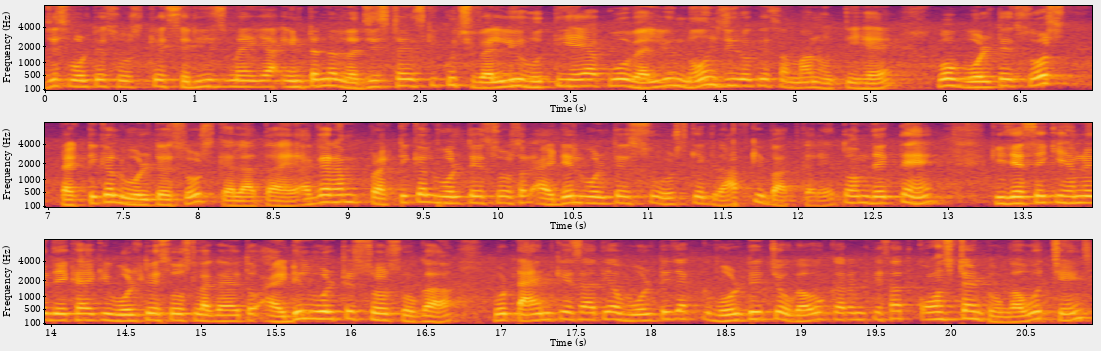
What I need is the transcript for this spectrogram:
जिस वोल्टेज सोर्स के सीरीज़ में या इंटरनल रजिस्टेंस की कुछ वैल्यू होती है या वो वैल्यू नॉन ज़ीरो के समान होती है, वो voltage source practical voltage source कहलाता है। अगर हम प्रैक्टिकल वोल्टेज सोर्स और आइडियल वोल्टेज सोर्स के ग्राफ की बात करें तो हम देखते हैं कि जैसे कि हमने देखा है कि वोल्टेज सोर्स लगा है तो आइडियल वोल्टेज सोर्स होगा, वो टाइम के साथ या वोल्टेज या वोल्टेज जो होगा, वो करंट के साथ कांस्टेंट होगा, वो चेंज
